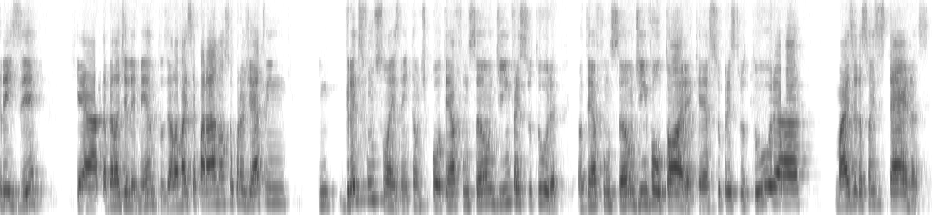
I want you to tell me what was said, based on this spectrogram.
3Z, que é a tabela de elementos, ela vai separar nosso projeto em em grandes funções, né? Então, tipo, eu tenho a função de infraestrutura, eu tenho a função de envoltória, que é superestrutura mais gerações externas.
